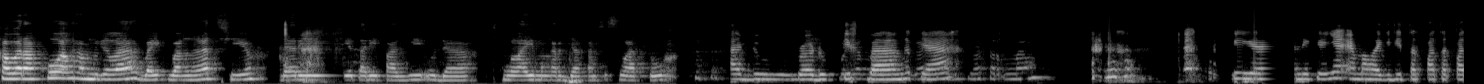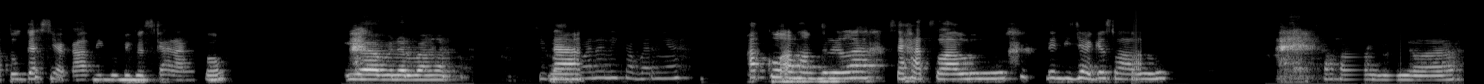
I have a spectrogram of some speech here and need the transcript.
Kabar aku alhamdulillah baik banget, Syif. Dari tadi pagi udah mulai mengerjakan sesuatu. Aduh, produktif Banyak banget ya. Semester 6. Iya, ini kayaknya emang lagi diterpa-terpa tugas ya Kak, minggu-minggu sekarang tuh. Iya, bener banget. Syifa Nah. gimana nih kabarnya? Aku alhamdulillah sehat selalu dan dijaga selalu. Alhamdulillah.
